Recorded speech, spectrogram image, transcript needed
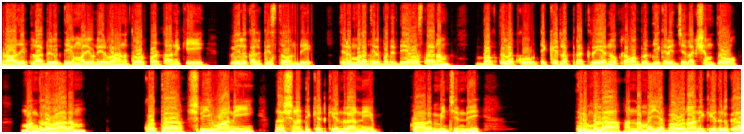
ప్రాజెక్టుల అభివృద్ధి మరియు నిర్వహణ తోడ్పడటానికి వీలు కల్పిస్తోంది. తిరుమల తిరుపతి దేవస్థానం భక్తులకు టికెట్ల ప్రక్రియను క్రమబద్ధీకరించే లక్ష్యంతో మంగళవారం కొత్త శ్రీవాణి దర్శన టికెట్ కేంద్రాన్ని ప్రారంభించింది. తిరుమల అన్నమయ్య భవనానికి ఎదురుగా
